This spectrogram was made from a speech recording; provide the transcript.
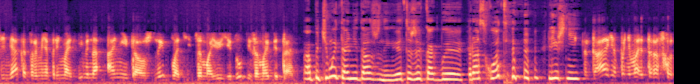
семья, которая меня принимает. Именно они должны платить за мою еду и за мое питание. А почему это они должны? Это же как бы расход лишний. Да, я понимаю, это расход.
